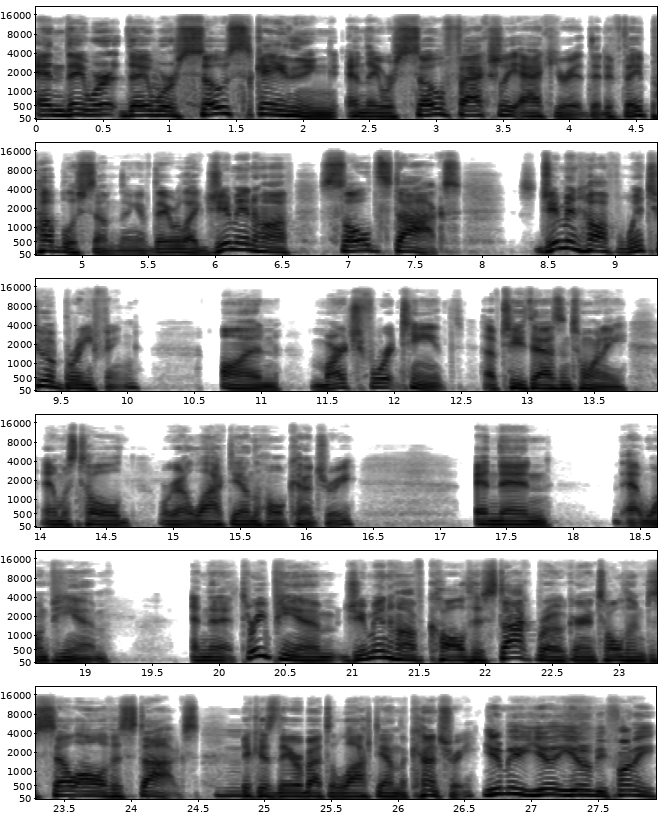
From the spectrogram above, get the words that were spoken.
and they were they were so scathing and they were so factually accurate that if they published something, if they were like Jim Inhofe sold stocks, Jim Inhofe went to a briefing on March 14th of 2020 and was told we're going to lock down the whole country. And then at 1 p.m. And then at 3 p.m., Jim Inhofe called his stockbroker and told him to sell all of his stocks mm-hmm. because they were about to lock down the country. You know, you know, you know, it'd be funny.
